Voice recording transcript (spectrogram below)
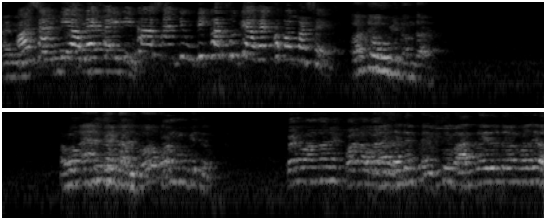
આ અશાંતિ હવે કઈ દીધા અશાંતિ ઊભી કરશું કે હવે ખબર પડશે? કરજો ઊભી તમ તારે. હવે મૂકી દો ફોન. ફોન મૂકી દો કઈ વાંધો નહીં ફોન તમારા પ્રેમથી વાત કરી તો તમે પછી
